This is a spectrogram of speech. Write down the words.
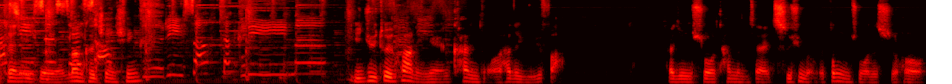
看那个《浪客剑心》一句对话里面看懂了他的语法，他就是说他们在持续某个动作的时候，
